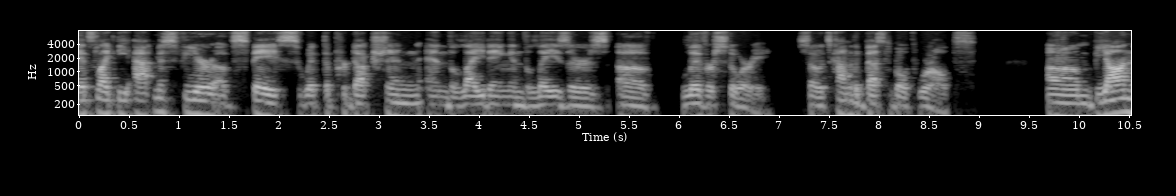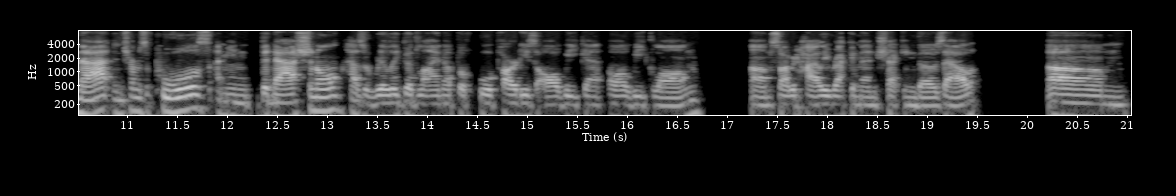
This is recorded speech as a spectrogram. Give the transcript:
it's like the atmosphere of space with the production and the lighting and the lasers of LIV or Story. So it's kind of the best of both worlds. Um, beyond that, in terms of pools, I mean, the National has a really good lineup of pool parties all weekend, all week long. Um, so I would highly recommend checking those out. Um,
